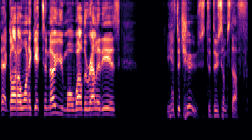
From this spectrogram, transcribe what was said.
That God, I want to get to know you more. Well, the reality is, you have to choose to do some stuff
